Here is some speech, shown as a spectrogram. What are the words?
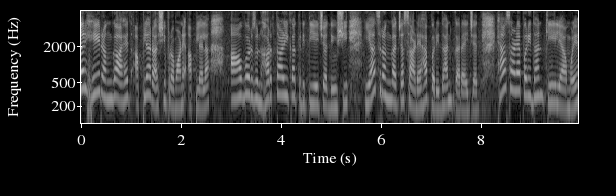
तर हे रंग आहेत आपल्या राशीप्रमाणे आपल्याला आवर्जून हरताळिका तृतीयेच्या दिवशी याच रंगाच्या साड्या ह्या परिधान करायच्या आहेत ह्या साड्या परिधान केल्यामुळे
